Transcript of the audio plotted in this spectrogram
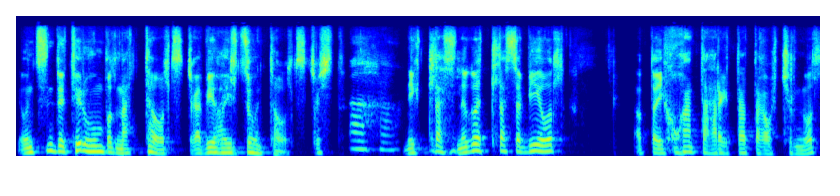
үндсэндээ тэр хүн бол надтай уулзж байгаа. Би 200 хүнтэй уулзж байгаа шүү дээ. Нэг талаас нөгөө талаасаа би бол одоо их ухаантай харагдаад байгаа учир нь бол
